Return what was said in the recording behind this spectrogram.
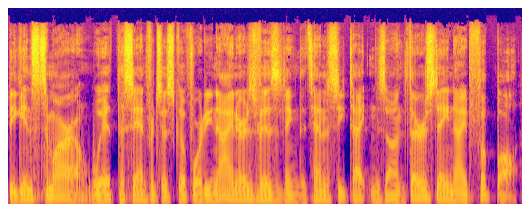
begins tomorrow with the San Francisco 49ers visiting the Tennessee Titans on Thursday Night Football.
